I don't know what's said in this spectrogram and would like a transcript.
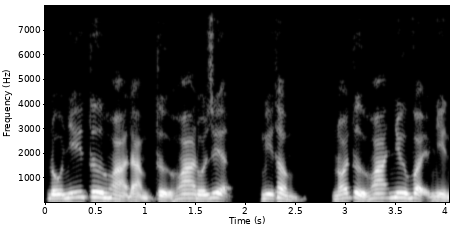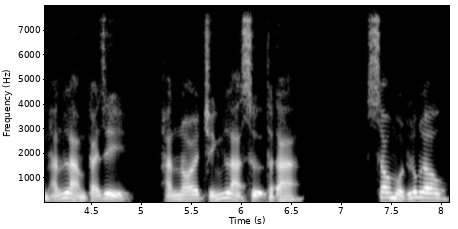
Đồ nhĩ tư hòa đàm tử hoa đối diện, nghĩ thầm, nói tử hoa như vậy nhìn hắn làm cái gì, hắn nói chính là sự thật A. Sau một lúc lâu,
